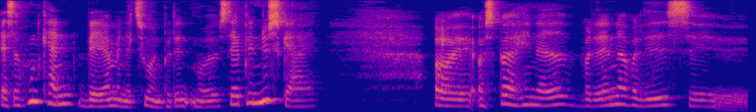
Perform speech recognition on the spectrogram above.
altså hun kan være med naturen på den måde. Så jeg blev nysgerrig. Og, øh, og spørger hende ad, hvordan og hvorledes øh,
